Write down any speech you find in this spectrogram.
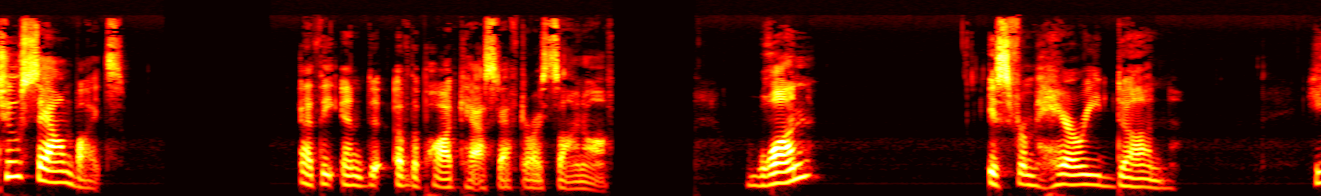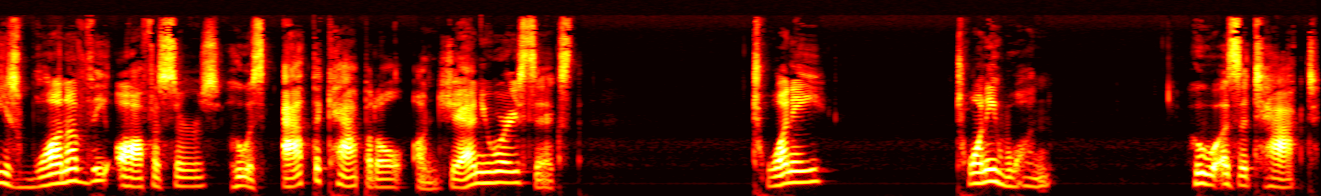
two sound bites at the end of the podcast after I sign off. One is from Harry Dunn. He's one of the officers who was at the Capitol on January 6th, 2021, who was attacked,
